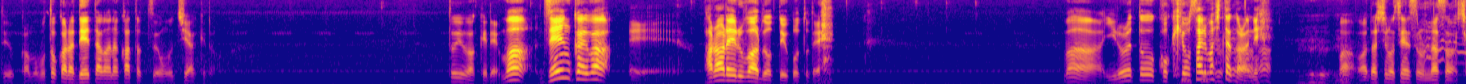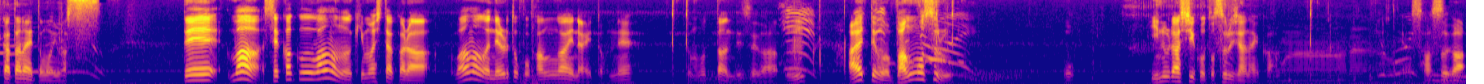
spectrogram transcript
ていうか、元からデータがなかったっていうおちやけど。というわけで、まあ、前回は、え、パラレルワールドということでまあ、いろいろと酷評されましたからね。まあ、私のセンスのなさは仕方ないと思います。で、まあ、せっかくワンワンが来ましたから、ワンワンが寝るとこ考えないとね、と思ったんですが、ん？あえても番号する？犬らしいことするじゃないか。さすが、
